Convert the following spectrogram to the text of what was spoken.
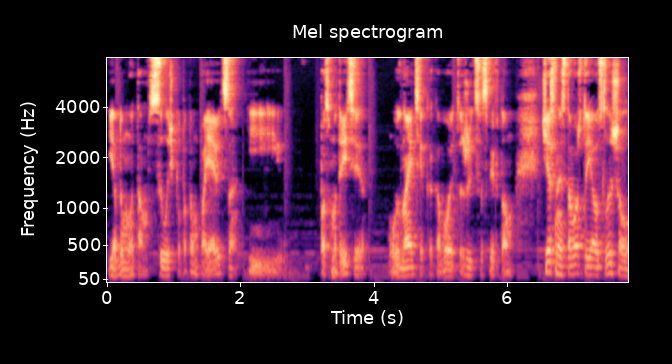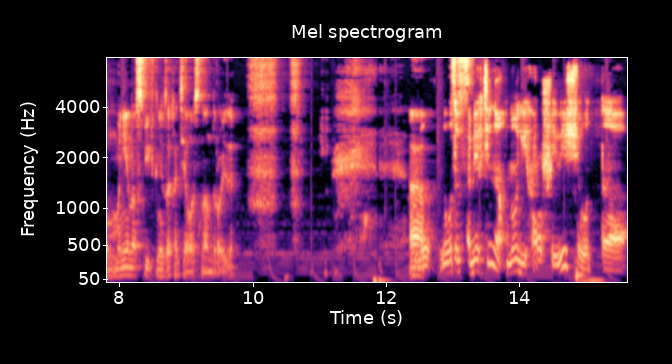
Я думаю, там ссылочка потом появится. И посмотрите, узнаете, каково это жить со свифтом. Честно, из того, что я услышал, мне на Swift не захотелось на андроиде. А, ну, ну вот объективно многие хорошие вещи вот а,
